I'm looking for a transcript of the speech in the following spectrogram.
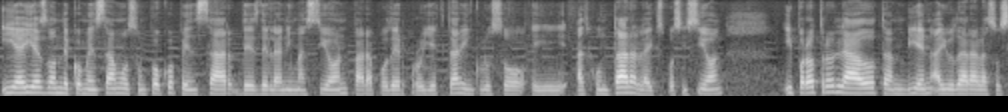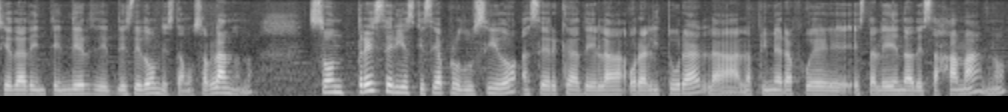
Y ahí es donde comenzamos un poco a pensar desde la animación para poder proyectar, incluso eh, adjuntar a la exposición. Y por otro lado, también ayudar a la sociedad a entender desde dónde estamos hablando. ¿no? Son tres series que se ha producido acerca de la oralitura. La, la primera fue esta leyenda de Sahama, ¿no?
